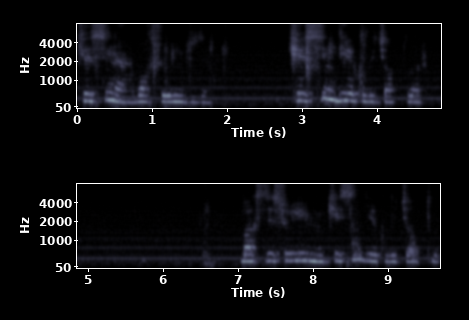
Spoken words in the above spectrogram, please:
Kesin he. Bak söyleyeyim size. Kesin diye kılıç yaptılar. Bak size söyleyeyim mi? Kesin diye kılıç yaptılar.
